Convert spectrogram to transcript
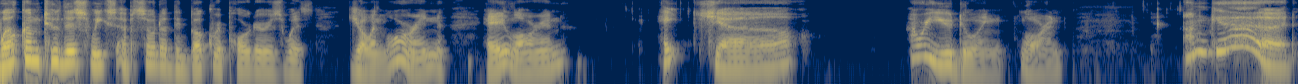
Welcome to this week's episode of the Book Reporters with Joe and Lauren. Hey, Lauren. Hey, Joe. How are you doing, Lauren? I'm good.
